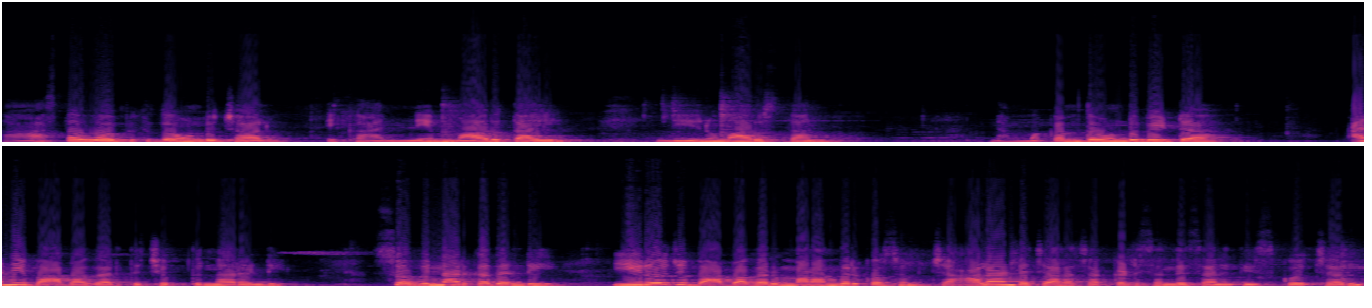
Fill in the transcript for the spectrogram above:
కాస్త ఓపికతో ఉండు చాలు. ఇక అన్నీ మారుతాయి. నేను మారుస్తాను. నమ్మకంతో ఉండు బిడ్డ అని బాబాగారితో చెప్తున్నారండి. సో విన్నారు కదండి. ఈరోజు బాబాగారు మనందరి కోసం చాలా అంటే చాలా చక్కటి సందేశాన్ని తీసుకొచ్చారు.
